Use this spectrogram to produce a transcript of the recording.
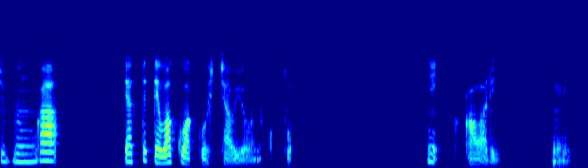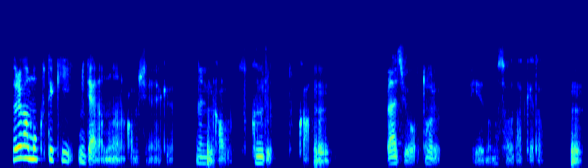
うん自分がやっててワクワクしちゃうようなことに関わり。うんそれが目的みたいなものなのかもしれないけど、何かを作るとか、うんラジオを撮るっていうのもそうだけど、うん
